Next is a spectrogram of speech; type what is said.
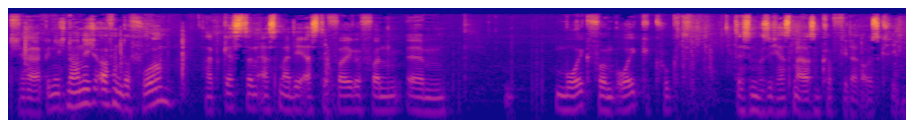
Tja, bin ich noch nicht offen davor. Habe gestern erstmal die erste Folge von ähm, Moik vom Oik geguckt. Das muss ich erstmal aus dem Kopf wieder rauskriegen.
